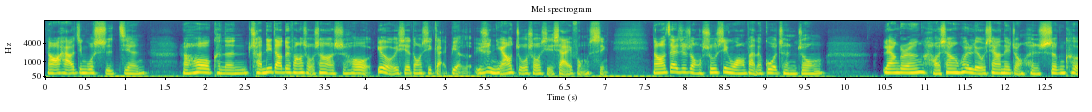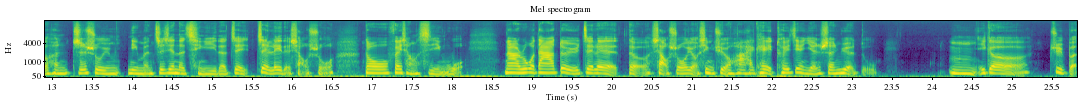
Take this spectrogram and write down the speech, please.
然后还要经过时间。然后可能传递到对方手上的时候，又有一些东西改变了，于是你要着手写下一封信。然后在这种书信往返的过程中，两个人好像会留下那种很深刻、很只属于你们之间的情谊的这这类的小说，都非常吸引我。那如果大家对于这类的小说有兴趣的话，还可以推荐延伸阅读。嗯，一个剧本。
